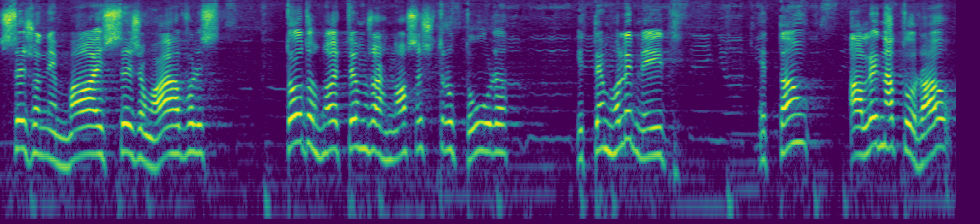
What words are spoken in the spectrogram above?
sejam animais, sejam árvores, todos nós temos a nossa estrutura e temos limite. Então, a lei natural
